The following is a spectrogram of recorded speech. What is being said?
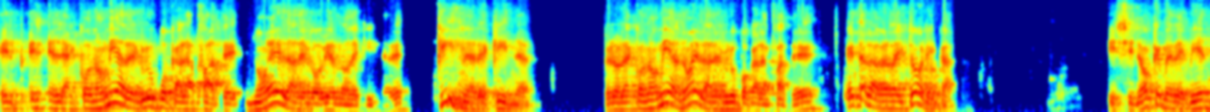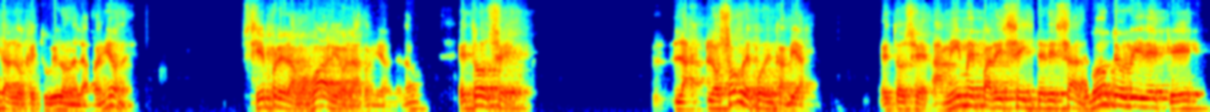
La economía del grupo Calafate no es la del gobierno de Kirchner. ¿eh? Kirchner es Kirchner. Pero la economía no es la del grupo Calafate. ¿eh? Esta es la verdad histórica. Y si no, que me desmientan los que estuvieron en las reuniones. Siempre éramos varios en las reuniones, ¿no? Entonces, los hombres pueden cambiar. Entonces, a mí me parece interesante. no te olvides que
